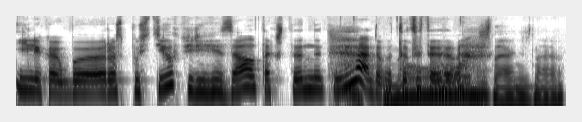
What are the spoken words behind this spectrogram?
Или как бы распустил, перевязал, так что ну, не надо вот ну, это. Не знаю, не знаю.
